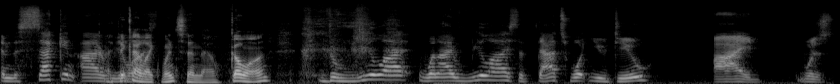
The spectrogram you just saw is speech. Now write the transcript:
And the second I realized- I think I like Winston now. Go on. the reali when I realized that that's what you do, I was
